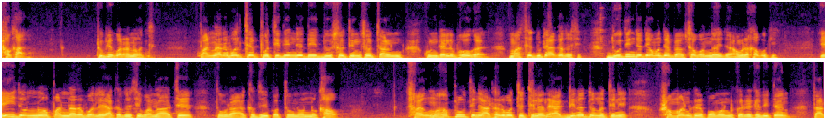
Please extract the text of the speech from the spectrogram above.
ঠকায়। টুপি পরানো হচ্ছে। পান্নারা বলছে, প্রতিদিন যদি দুশো, তিনশো চাল কুইন্টালে ভোগ হয়, মাসে দুটো একাদশী। দুদিন যদি আমাদের ব্যবসা বন্ধ হয়ে যায়, আমরা খাব কি? এই জন্য পান্ডারা বলে, একাদশী বাঁধা আছে, তোমরা একাদশী কতক্ষণ অন্ন খাও। স্বয়ং মহাপ্রভু তিনি আঠারো বছর ছিলেন, একদিনের জন্য তিনি সম্মান করে, প্রমাণ করে রেখে দিতেন। তার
